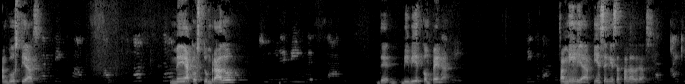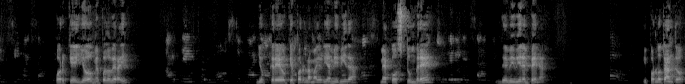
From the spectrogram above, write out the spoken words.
angustias. Me he acostumbrado de vivir con pena. Familia, piensen en esas palabras, porque yo me puedo ver ahí. Yo creo que por la mayoría de mi vida me acostumbré de vivir en pena. Y por lo tanto,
